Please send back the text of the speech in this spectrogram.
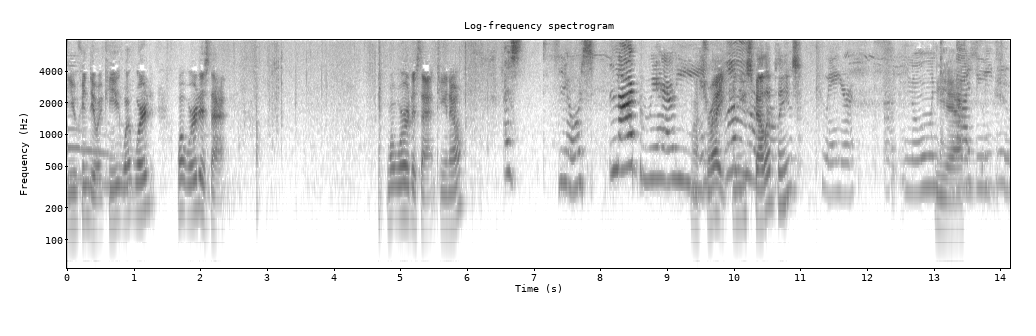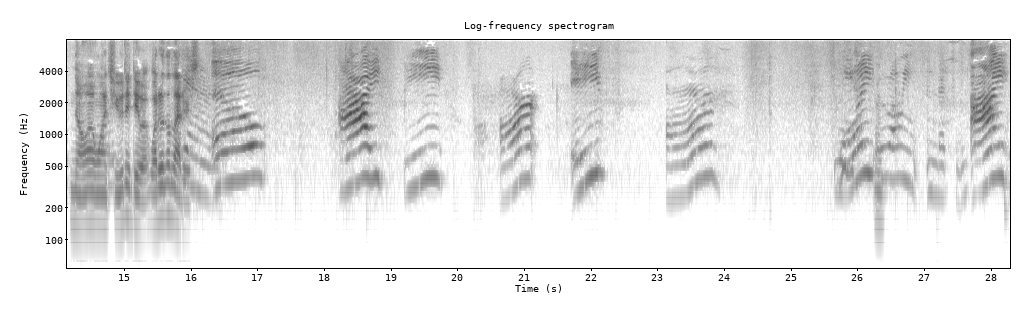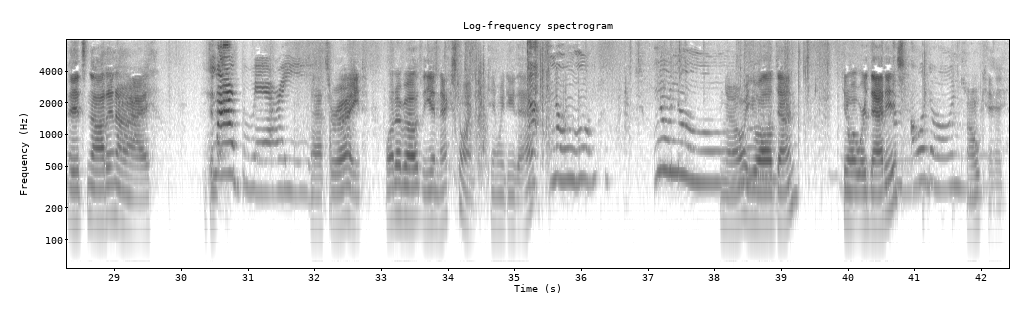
You can do it. Can you? What word? What word is that? What word is that? Do you know? It's there's library. That's right. Can you spell it, please? Prayer. Uh, no, Yeah. I. No, I want you to do it. What are the letters? L I B R A R Y I It's not an I. An- library. That's right. What about the next one? Can we do that? Uh, no, no, no. No. Are you all done? Do you know what word that is? Hold on. Okay.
